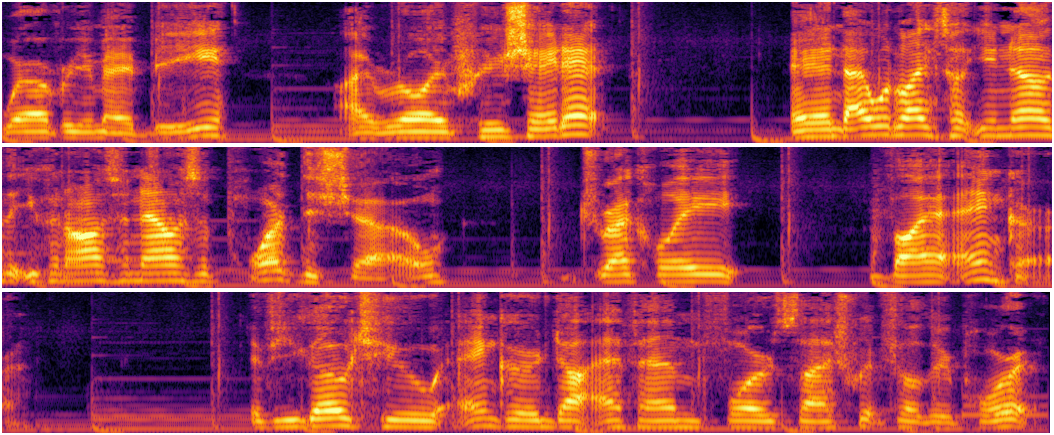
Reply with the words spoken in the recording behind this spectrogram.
wherever you may be. I really appreciate it. And I would like to let you know that you can also now support the show directly via Anchor. If you go to anchor.fm forward slash Whitfield Report,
